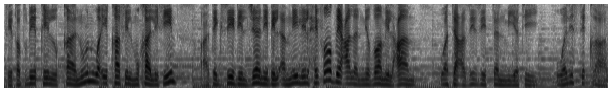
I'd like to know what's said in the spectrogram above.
في تطبيق القانون وإيقاف المخالفين وتجسيد الجانب الأمني للحفاظ على النظام العام وتعزيز التنمية والاستقرار.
